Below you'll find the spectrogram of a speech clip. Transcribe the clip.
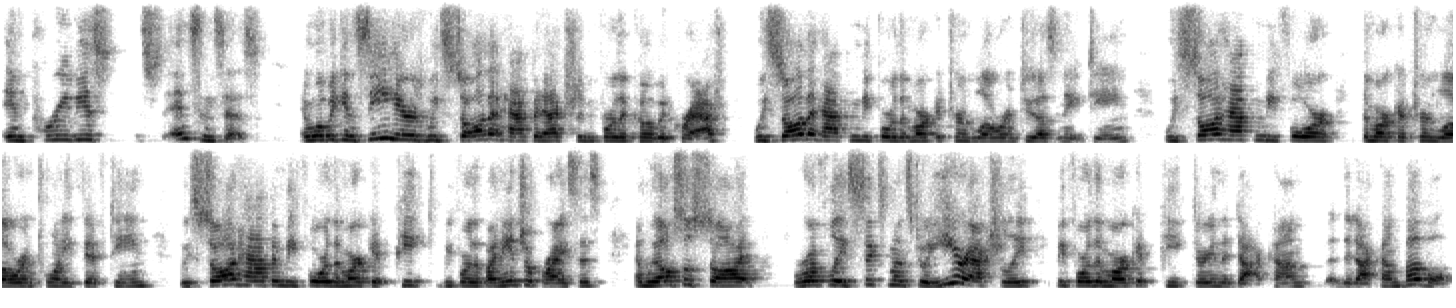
in previous instances? And what we can see here is we saw that happen actually before the COVID crash. We saw that happen before the market turned lower in 2018. We saw it happen before the market turned lower in 2015. We saw it happen before the market peaked before the financial crisis. And we also saw it roughly six months to a year actually before the market peaked during the dot-com the dot-com bubble.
